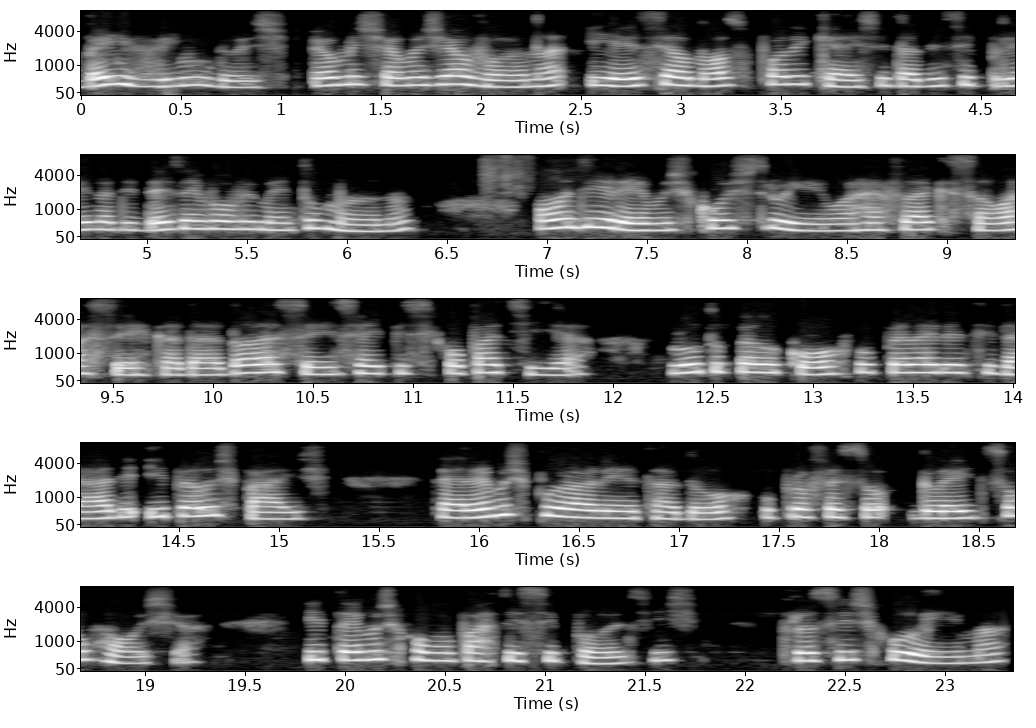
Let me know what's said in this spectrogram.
Bem-vindos! Eu me chamo Giovana e esse é o nosso podcast da disciplina de Desenvolvimento Humano, onde iremos construir uma reflexão acerca da adolescência e psicopatia, luto pelo corpo, pela identidade e pelos pais. Teremos por orientador o professor Gleidson Rocha e temos como participantes Francisco Lima,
